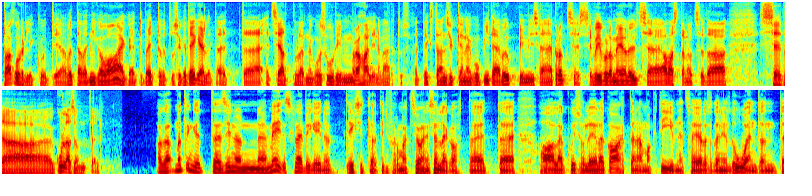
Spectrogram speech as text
tagurlikud ja võtavad nii kaua aega, et juba ettevõtlusega tegeleda, et, et sealt tuleb nagu suurim rahaline väärtus. et eks ta on sihuke nagu pidev õppimise protsess ja võib-olla me ei ole üldse avastanud seda, seda kullasoont veel aga mõtlengi, et äh, siin on äh, meedias läbi käinud eksitavat informatsiooni selle kohta, et äh, a la kui sul ei ole kaart enam aktiivne, et sa ei ole seda nii-öelda uuendanud.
